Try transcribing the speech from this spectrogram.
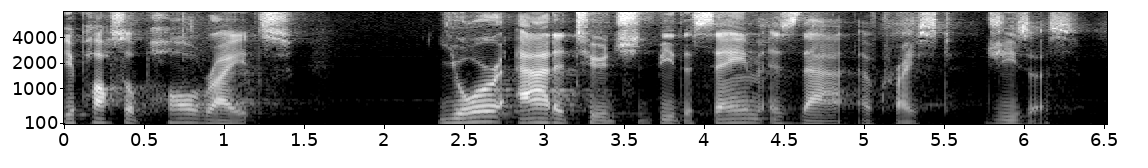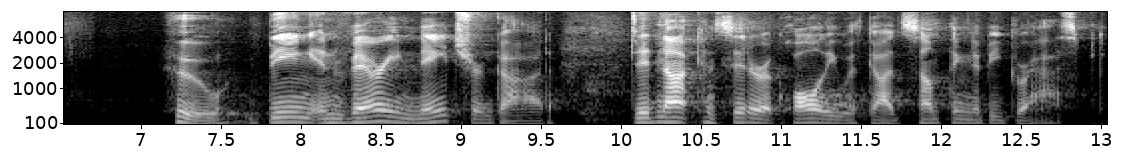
The Apostle Paul writes, Your attitude should be the same as that of Christ Jesus, who, being in very nature God, did not consider equality with God something to be grasped,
